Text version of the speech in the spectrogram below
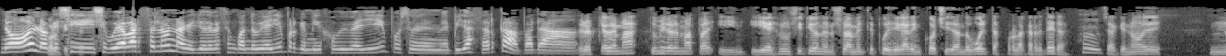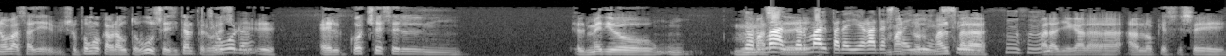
no, lo que si, si voy a Barcelona, que yo de vez en cuando voy allí porque mi hijo vive allí, pues eh, me pilla cerca para. Pero es que además tú miras el mapa y, y, es un sitio donde no solamente puedes llegar en coche y dando vueltas por la carretera. Hmm. O sea que no, no vas allí. Supongo que habrá autobuses y tal, pero eh, el coche es el, el medio. Normal, normal para llegar hasta más allí. normal para, para llegar a, a, lo que es ese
